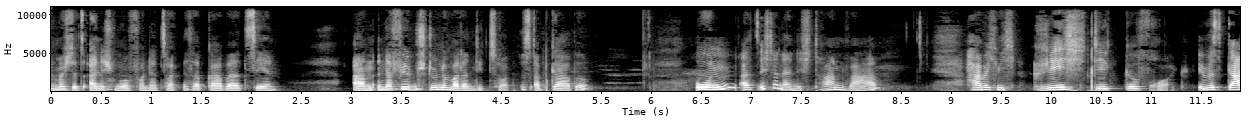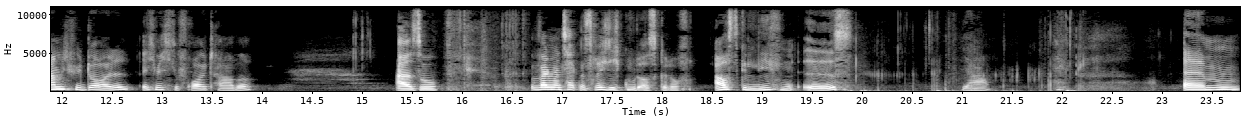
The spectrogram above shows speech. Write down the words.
möchte jetzt eigentlich nur von der Zeugnisabgabe erzählen. Ähm, in der vierten Stunde war dann die Zeugnisabgabe. Und als ich dann endlich dran war, habe ich mich richtig gefreut. Ihr wisst gar nicht, wie doll ich mich gefreut habe. Also, weil mein Zeugnis richtig gut ausgeliefen ist. Ja. Ähm,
